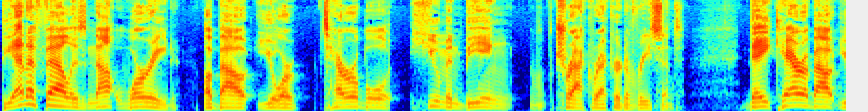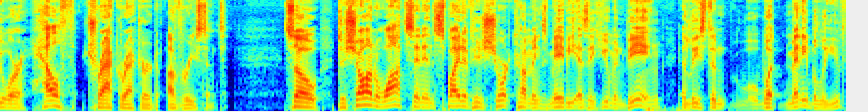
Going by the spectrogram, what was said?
The NFL is not worried about your terrible human being track record of recent. They care about your health track record of recent. So Deshaun Watson, in spite of his shortcomings, maybe as a human being, at least in what many believe,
